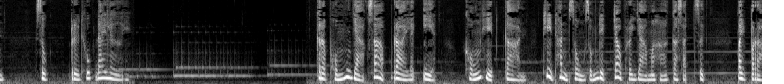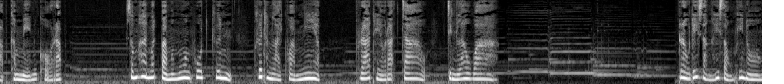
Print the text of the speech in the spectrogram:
สุขหรือทุกข์ได้เลย กระผมอยากทราบรายละเอียดของเหตุการณ์ที่ท่านทรงสมเด็จเจ้าพระยามหากษัตริย์ศึก ไปปราบขเขมรขอรับ สมภารวัดป่ามะม่วงพูดขึ้น เพื่อทำลายความเงียบ พระเถระเจ้าจึงเล่าว่า เราได้สั่งให้สองพี่น้อง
